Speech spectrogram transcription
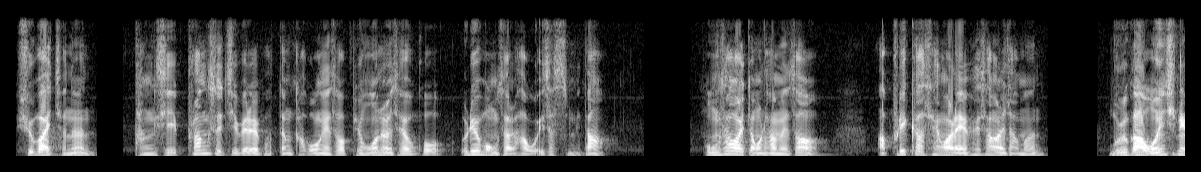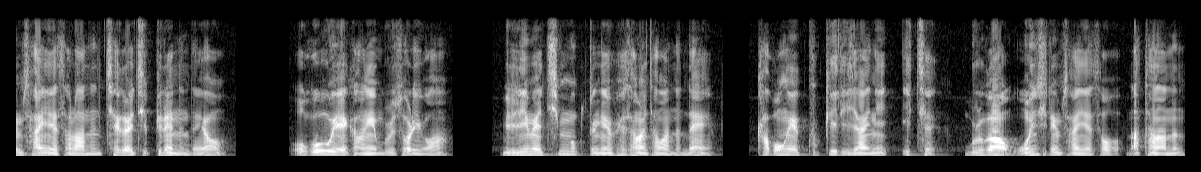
슈바이처는 당시 프랑스 지배를 받던 가봉에서 병원을 세우고 의료봉사를 하고 있었습니다. 봉사활동을 하면서 아프리카 생활의 회상을 담은 물과 원시림 사이에서라는 책을 집필했는데요. 오고우의 강의 물소리와 밀림의 침묵 등의 회상을 담았는데 가봉의 국기 디자인이 이 책 물과 원시림 사이에서 나타나는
